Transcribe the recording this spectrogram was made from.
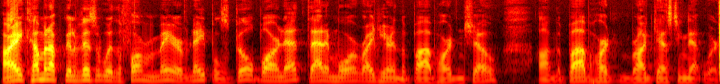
All right, coming up, going to visit with the former mayor of Naples, Bill Barnett. That and more right here in the Bob Harden Show on the Bob Harden Broadcasting Network.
